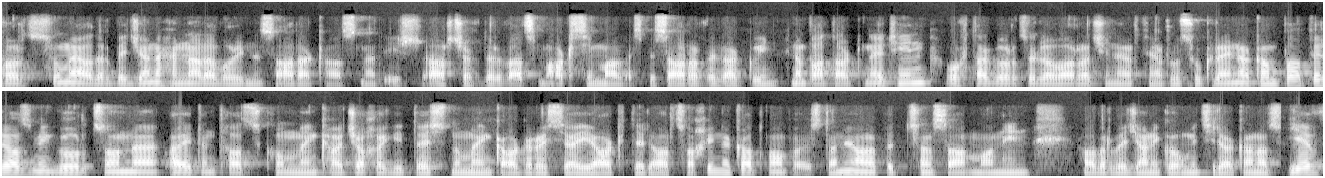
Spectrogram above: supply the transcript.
փորձում է Ադրբեջանը հնարավորինս արագ հասնել իր արժեվ դրված մաքսիմալ, այսպես առավելագույն նպատակներին, օգտագործելով առաջին հերթին ռուս-ուկրաինական պատերազմի գործոնը, այդ ընթացքում մենք հաճախակի տեսնում ենք ագրեսիայի ակտեր Արցախի նկատմամբ Հայաստանի Հանրապետության սահմանին, Ադրբեջանի կողմից իրականացվում եւ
